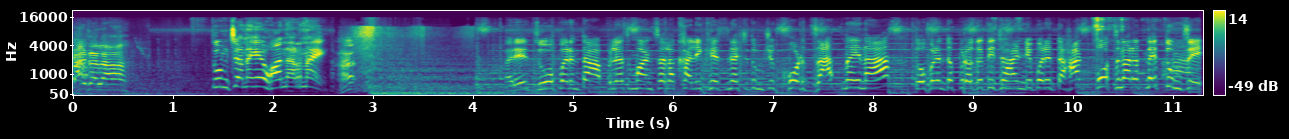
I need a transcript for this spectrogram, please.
काय झाला? तुमच्यानं हे होणार नाही. अरे जोपर्यंत आपल्याच माणसाला खाली खेचण्याची तुमची खोड जात नाही ना तोपर्यंत प्रगतीच्या हंडीपर्यंत हात पोचणारच नाहीत तुमचे.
